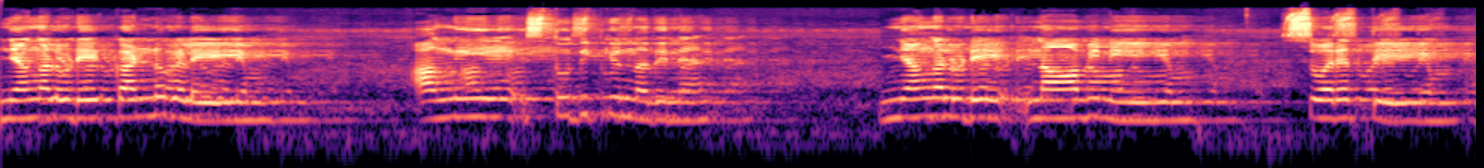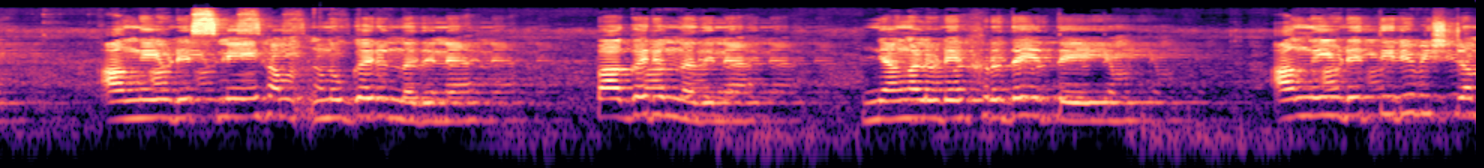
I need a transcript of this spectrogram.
ഞങ്ങളുടെ കണ്ണുകളെയും അങ്ങയെ സ്തുതിക്കുന്നതിന് ഞങ്ങളുടെ നാവിനെയും സ്വരത്തെയും അങ്ങയുടെ സ്നേഹം നുകരുന്നതിന് പകരുന്നതിന് ഞങ്ങളുടെ ഹൃദയത്തെയും അങ്ങയുടെ തിരുവിഷ്ടം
